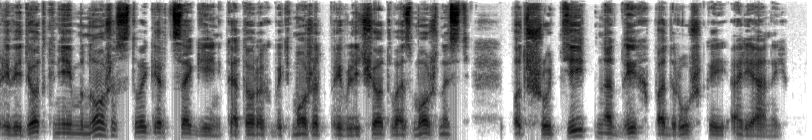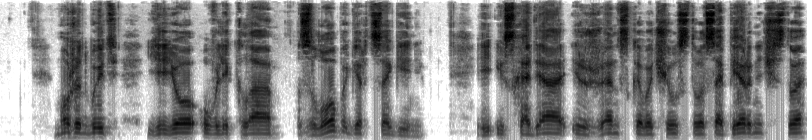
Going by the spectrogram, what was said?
приведет к ней множество герцогинь, которых, быть может, привлечет возможность подшутить над их подружкой Арианой. Может быть, ее увлекла злоба герцогини, и, исходя из женского чувства соперничества,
